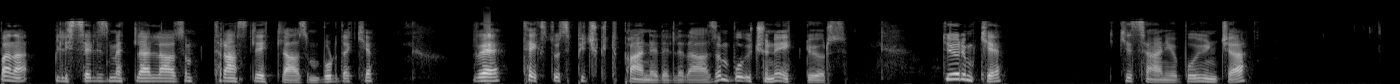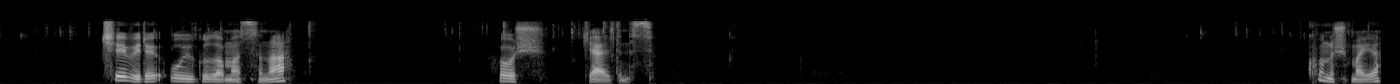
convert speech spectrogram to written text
Bana bilişsel hizmetler lazım, translate lazım buradaki ve text to speech kütüphaneleri lazım. Bu üçünü ekliyoruz. Diyorum ki 2 saniye boyunca çeviri uygulamasına hoş geldiniz. Konuşmayı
